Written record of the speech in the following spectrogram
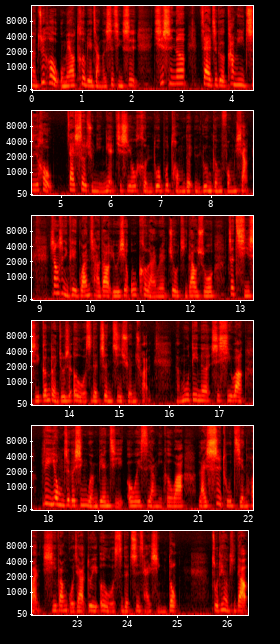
那最后我们要特别讲的事情是，其实呢，在这个抗议之后，在社群里面，其实有很多不同的舆论跟风向。像是你可以观察到，有一些乌克兰人就提到说，这其实根本就是俄罗斯的政治宣传。那目的呢，是希望利用这个新闻编辑欧维斯扬尼科娃来试图减缓西方国家对俄罗斯的制裁行动。昨天有提到，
